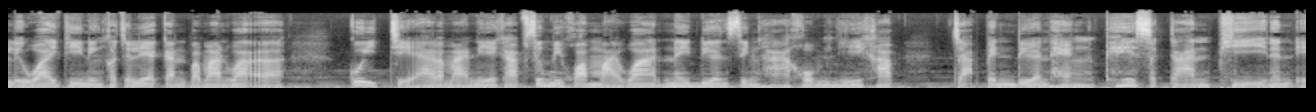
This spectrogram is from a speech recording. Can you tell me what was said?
หรือว่าอีกที่หนึ่งเขาจะเรียกกันประมาณว่าเออกุ้ยเจี๋ยประมาณนี้ครับ ซึ่งมีความหมายว่าในเดือนสิงหาคมนี้ครับ จะเป็นเดือนแห่งเทศกาลผีนั่นเอ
